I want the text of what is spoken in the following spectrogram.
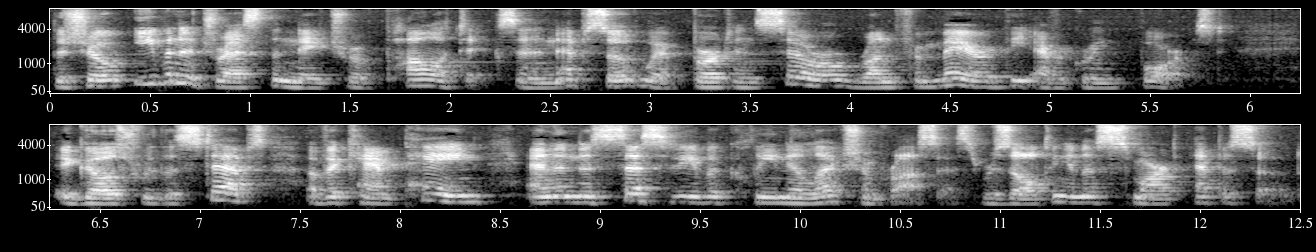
The show even addressed the nature of politics in an episode where Bert and Cyril run for mayor of the Evergreen Forest. It goes through the steps of a campaign and the necessity of a clean election process, resulting in a smart episode.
